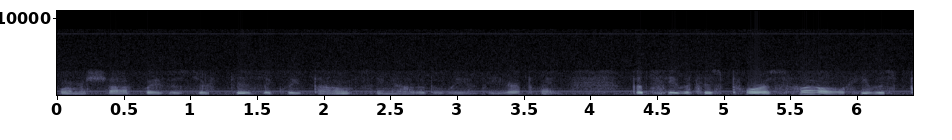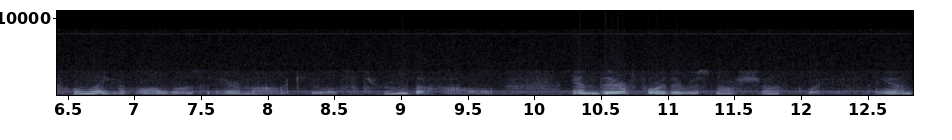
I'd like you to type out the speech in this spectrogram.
form a shock wave as they're physically bouncing out of the way of the airplane. But see, with his porous hull, he was pulling all those air molecules through the hull, and therefore there was no shock wave. And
